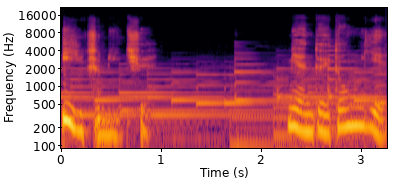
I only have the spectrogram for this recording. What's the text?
意志明确，面对冬夜，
